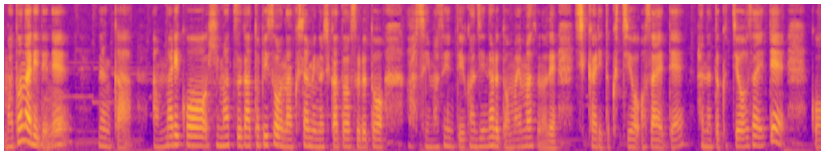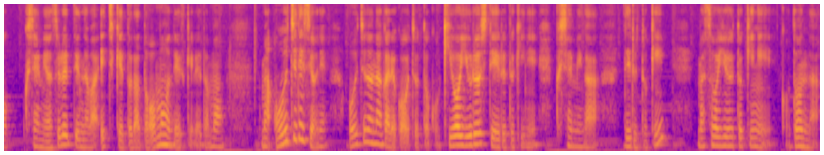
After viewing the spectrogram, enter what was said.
ま、隣でねなんかあんまりこう飛沫が飛びそうなくしゃみの仕方をするとあすいませんっていう感じになると思いますのでしっかりと口を押さえて鼻と口を押さえてこうくしゃみをするっていうのはエチケットだと思うんですけれどもまあお家ですよね。お家の中でこうちょっとこう気を許している時にくしゃみが出る時、まあ、そういう時にこうどんな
